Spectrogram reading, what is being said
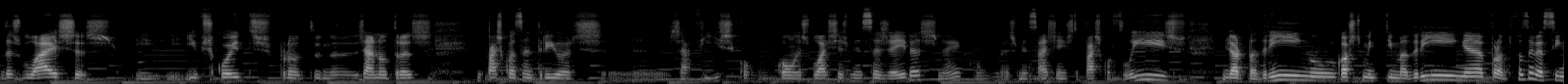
Das bolachas e, e, e biscoitos, pronto, já noutras Páscoas anteriores já fiz com, com as bolachas mensageiras, né? com as mensagens de Páscoa Feliz, melhor padrinho, gosto muito de madrinha, pronto, fazer assim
